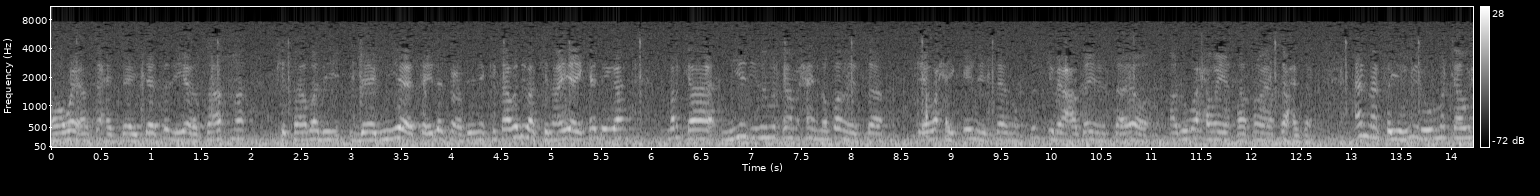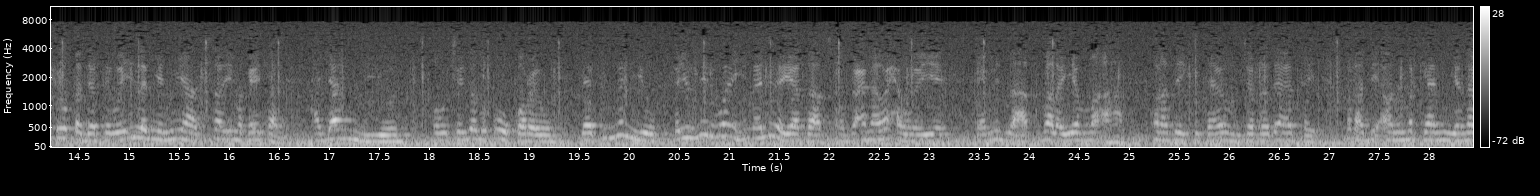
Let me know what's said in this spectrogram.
oo way ansaxaysaa ijaazadii iyada taasna kitaabadii niyaat ay la socotay kitaabadii baa kinaaye ay ka dhigaan. Marka niyadiina markaa maxay noqonaysaa? Dee waxay keenaysaa maqsadkii bay caddaynaysaa oo waxa weya taasna way ama fayuhmiluhu markaa wuxuu qadartay way in lam yanwiyaha sa imaka intaas haddaanu niyoon oo ujeedadu uu qoray un laakiin ma niyoon fayuhmilu waa ihmaalinayaa taas oo macnaa waxa weeye ee mid la aqbalayo ma aha kol hadday kitaabo mujarada a tahay kol haddii aanu markaa niyana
